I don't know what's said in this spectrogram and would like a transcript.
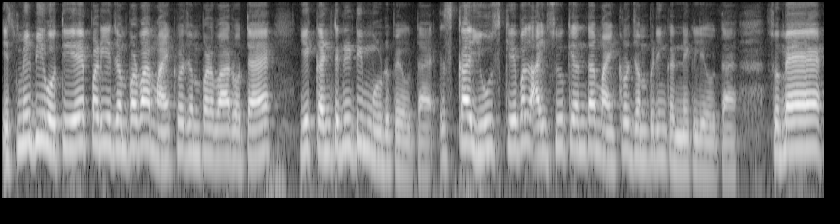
इसमें भी होती है, पर ये jumper wire micro jumper wire होता है, ये कंटिन्यूटी मोड पर होता है। इसका यूज़ केवल आई के अंदर माइक्रो जंपरिंग करने के लिए होता है। सो मैं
